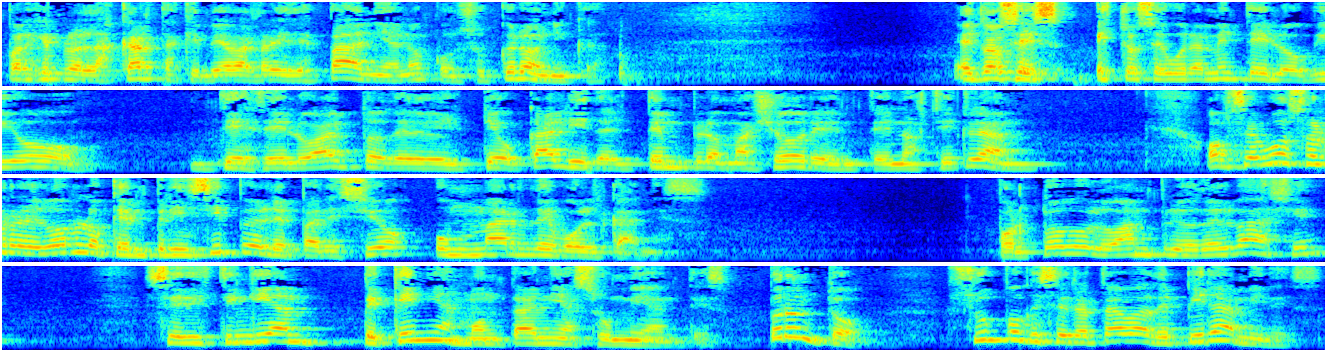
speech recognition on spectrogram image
por ejemplo, las cartas que enviaba el rey de España, ¿no? con su crónica. Entonces, esto seguramente lo vio desde lo alto del Teocali del Templo Mayor en Tenochtitlán. Observó a su alrededor lo que en principio le pareció un mar de volcanes. Por todo lo amplio del valle se distinguían pequeñas montañas humeantes. Pronto supo que se trataba de pirámides,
